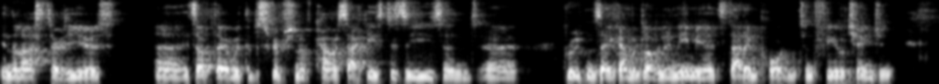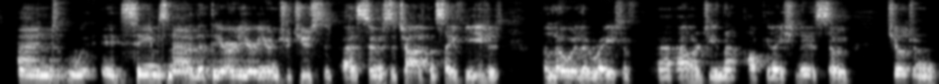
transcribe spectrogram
in the last thirty years. Uh, it's up there with the description of Kawasaki's disease and uh, Bruton's agammaglobulinemia. It's that important and field changing. And w- it seems now that the earlier you introduce it, as soon as the child can safely eat it, the lower the rate of allergy in that population is. So children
